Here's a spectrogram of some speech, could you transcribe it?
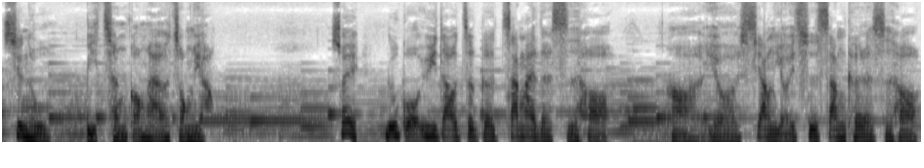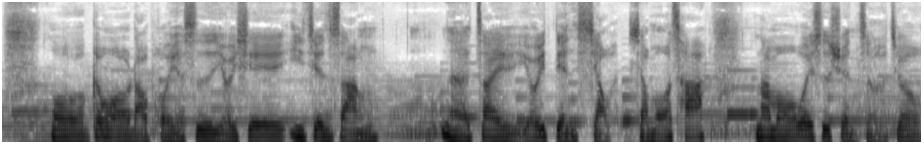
幸福比成功还要重要。所以，如果遇到这个障碍的时候，啊，有像有一次上课的时候，我跟我老婆也是有一些意见上呃，在有一点小小摩擦，那么我也是选择就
